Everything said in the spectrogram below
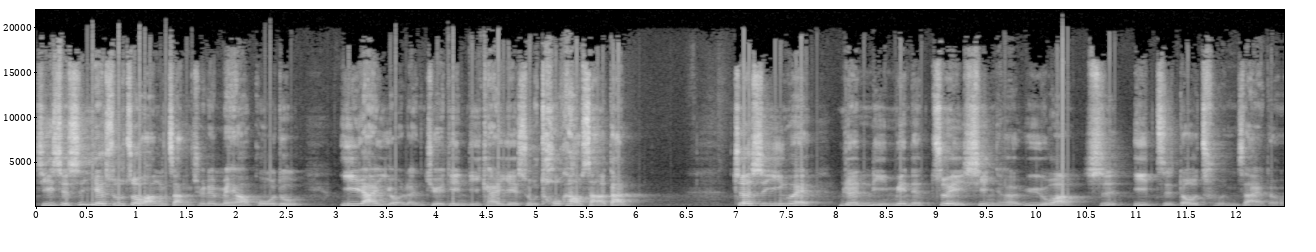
即使是耶稣作王掌权的美好国度，依然有人决定离开耶稣，投靠撒旦。这是因为人里面的罪性和欲望是一直都存在的哦。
